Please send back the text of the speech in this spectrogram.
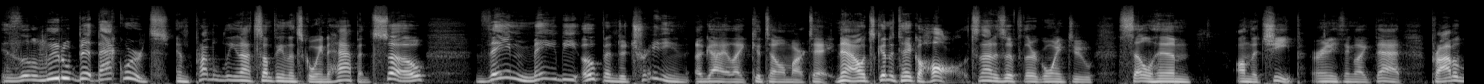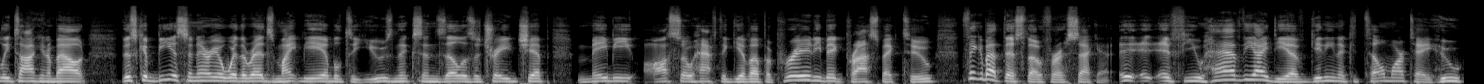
is a little bit backwards and probably not something that's going to happen. So, they may be open to trading a guy like Ketel Marte. Now, it's going to take a haul. It's not as if they're going to sell him on the cheap or anything like that. Probably talking about this could be a scenario where the Reds might be able to use Nick Senzel as a trade chip, maybe also have to give up a pretty big prospect too. Think about this though for a second. If you have the idea of getting a Ketel Marte who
